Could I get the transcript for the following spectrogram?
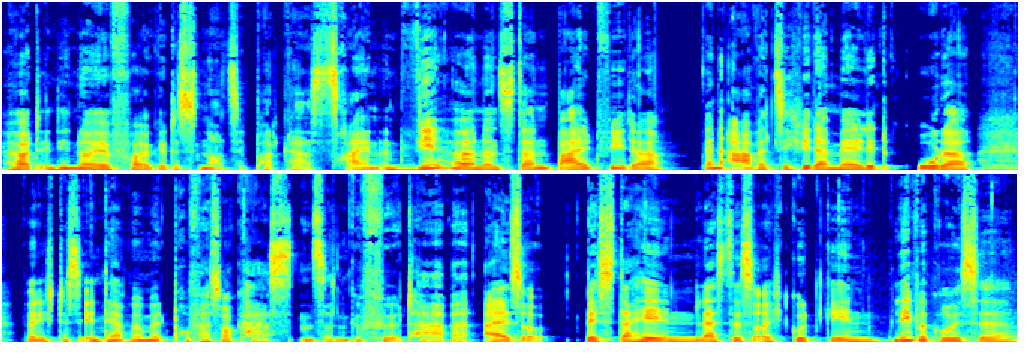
hört in die neue Folge des Nordsee-Podcasts rein. Und wir hören uns dann bald wieder, wenn Arvid sich wieder meldet oder wenn ich das Interview mit Professor Carstensen geführt habe. Also, bis dahin, lasst es euch gut gehen. Liebe Grüße.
